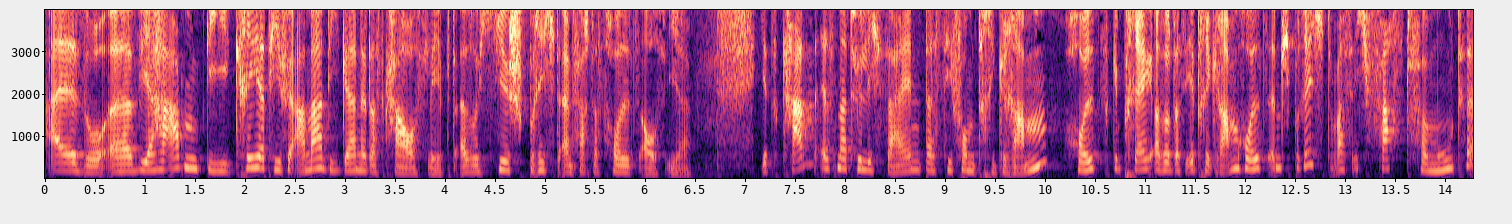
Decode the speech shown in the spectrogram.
also, äh, wir haben die kreative Anna, die gerne das Chaos lebt. Also hier spricht einfach das Holz aus ihr. Jetzt kann es natürlich sein, dass sie vom Trigramm Holz geprägt, also dass ihr Trigramm Holz entspricht, was ich fast vermute,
